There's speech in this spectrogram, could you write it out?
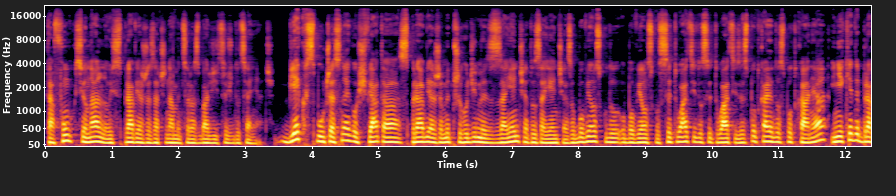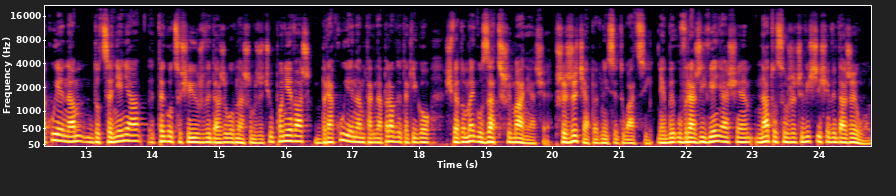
ta funkcjonalność sprawia, że zaczynamy coraz bardziej coś doceniać. Bieg współczesnego świata sprawia, że my przychodzimy z zajęcia do zajęcia, z obowiązku do obowiązku, z sytuacji do sytuacji, ze spotkania do spotkania i niekiedy brakuje nam docenienia tego, co się już wydarzyło w naszym życiu, ponieważ brakuje nam tak naprawdę takiego świadomego zatrzymania się, przeżycia pewnej sytuacji, jakby uwrażliwienia się na to, co rzeczywiście się wydarzyło,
